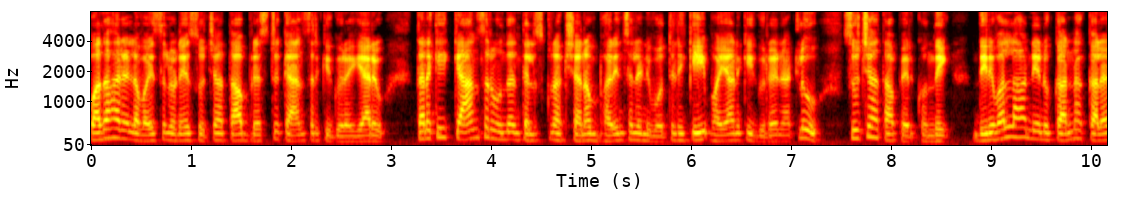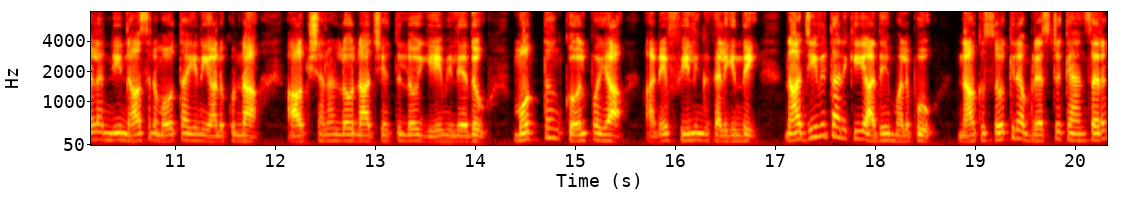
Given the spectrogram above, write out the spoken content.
పదహారేళ్ళ వయసులోనే సుచేత బ్రెస్ట్ క్యాన్సర్కి గురయ్యారు. తనకి క్యాన్సర్ ఉందని తెలుసుకున్న క్షణం భరించలేని ఒత్తిడికి భయానికి గురైనట్లు సుచేత పేర్కొంది. దీనివల్ల నేను కన్న కలలన్నీ నాశనం అవుతాయని అనుకున్నా. ఆ క్షణంలో నా చేతుల్లో ఏమీ లేదు. మొత్తం కోల్పోయా. అనే ఫీలింగ్ కలిగింది. నా జీవితానికి అదే మలుపు. నాకు సోకిన బ్రెస్ట్ క్యాన్సర్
